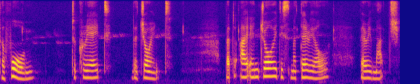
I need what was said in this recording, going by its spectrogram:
the form to create the joint. But I enjoy this material very much.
